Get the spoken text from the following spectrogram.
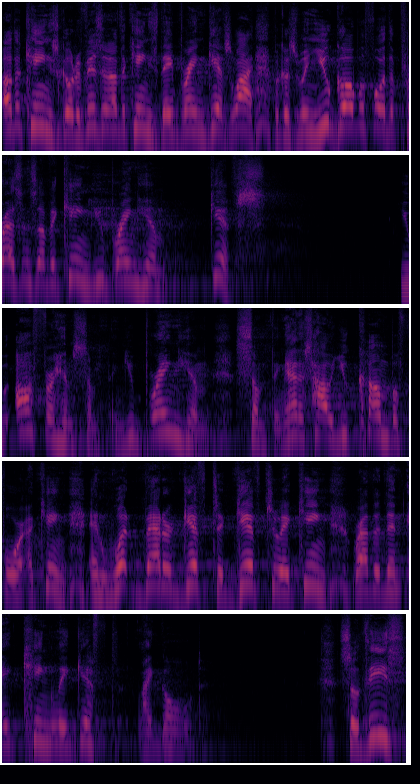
other kings go to visit other kings, they bring gifts. Why? Because when you go before the presence of a king, you bring him gifts. You offer him something. You bring him something. That is how you come before a king. And what better gift to give to a king rather than a kingly gift like gold? So these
